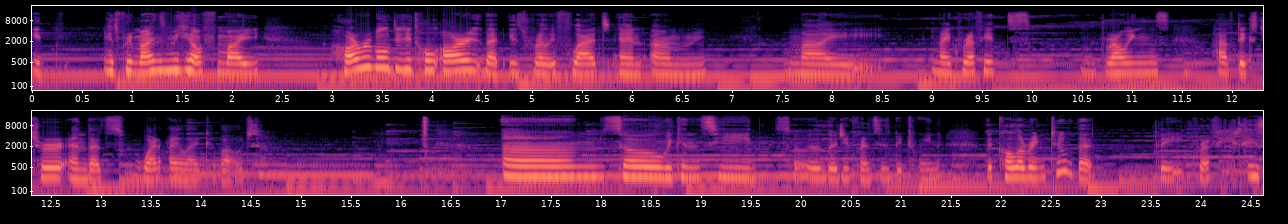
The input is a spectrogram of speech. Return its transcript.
It it reminds me of my horrible digital art that is really flat and um, my my Graph'its drawings have texture and that's what I like about. Um, so we can see so the differences between the coloring too that the Graph'it is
